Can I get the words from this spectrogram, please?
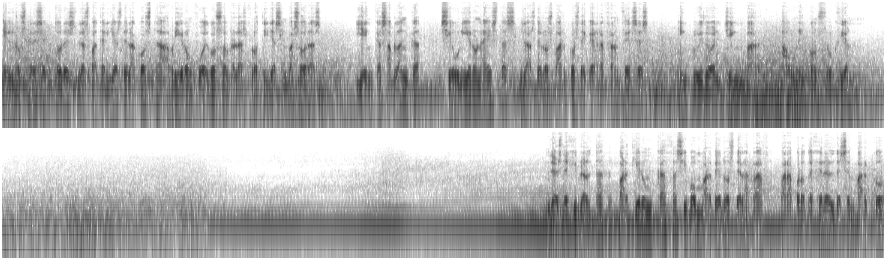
En los tres sectores, las baterías de la costa abrieron fuego sobre las flotillas invasoras y en Casablanca se unieron a estas las de los barcos de guerra franceses, incluido el Jean Bart, aún en construcción. Desde Gibraltar partieron cazas y bombarderos de la RAF para proteger el desembarco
